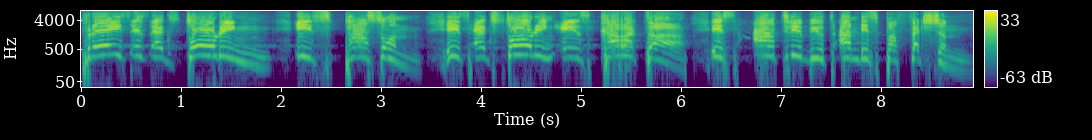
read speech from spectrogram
Praise is extolling his person, is extolling his character, his attribute, and his perfection.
